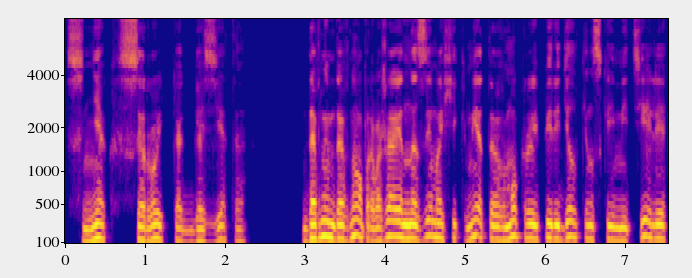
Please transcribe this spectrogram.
«Снег сырой, как газета», Давным-давно, провожая Назыма Хикмета в мокрой переделкинской метели,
